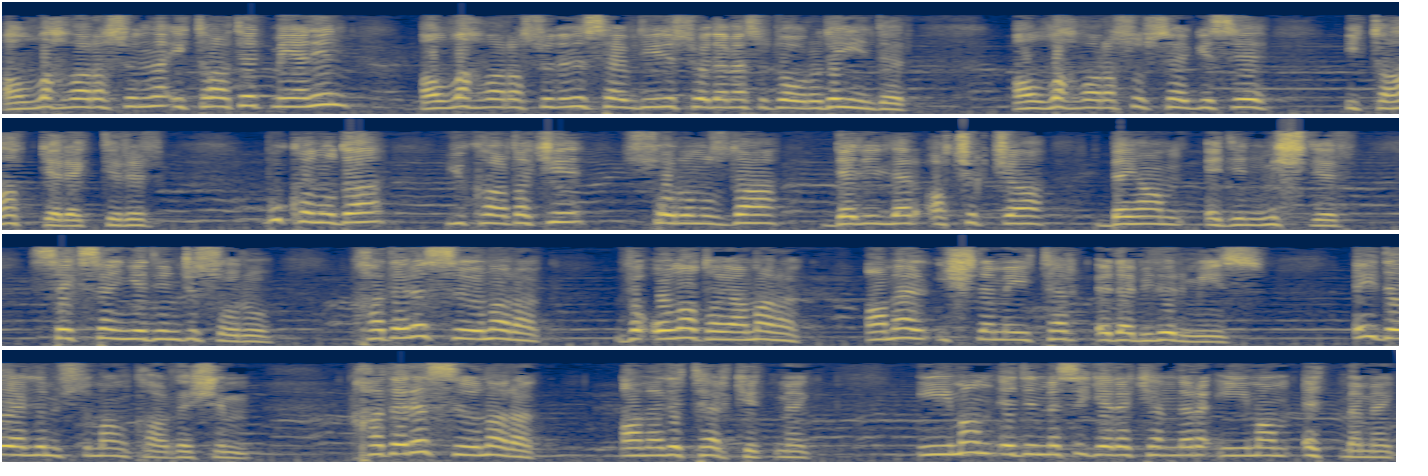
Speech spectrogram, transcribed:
Allah ve Resulüne itaat etmeyenin Allah ve Resulünü sevdiğini söylemesi doğru değildir. Allah ve Resul sevgisi itaat gerektirir. Bu konuda yukarıdaki sorumuzda deliller açıkça beyan edilmiştir. 87. soru kadere sığınarak ve ona dayanarak amel işlemeyi terk edebilir miyiz? Ey değerli Müslüman kardeşim, kadere sığınarak ameli terk etmek, iman edilmesi gerekenlere iman etmemek,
